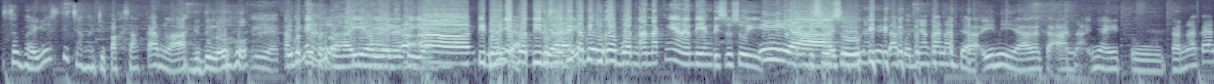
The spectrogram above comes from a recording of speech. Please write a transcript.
sebaiknya sih jangan dipaksakan lah gitu loh. Iya, Jadi takutnya kalau- berbahaya ya Nah, nanti ya. eh, Tidak hanya iya, buat diri ya, sendiri tapi itu- juga buat anaknya nanti yang disusui. Iya, yang disusui. nanti takutnya kan ada ini ya ke anaknya itu. Karena kan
